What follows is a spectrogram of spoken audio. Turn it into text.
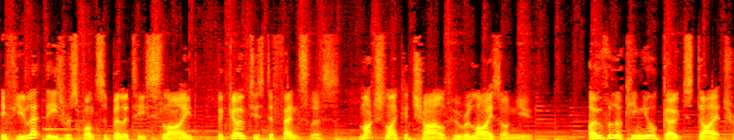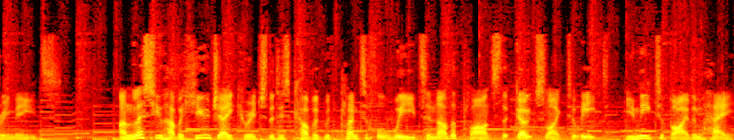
If you let these responsibilities slide, the goat is defenseless, much like a child who relies on you. Overlooking your goat's dietary needs. Unless you have a huge acreage that is covered with plentiful weeds and other plants that goats like to eat, you need to buy them hay.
